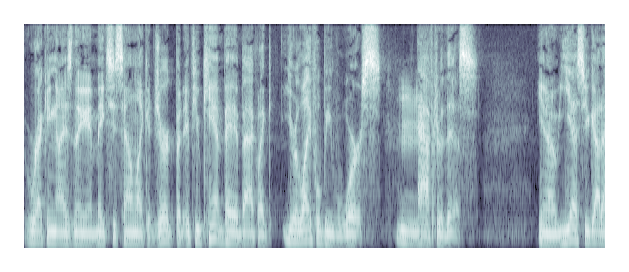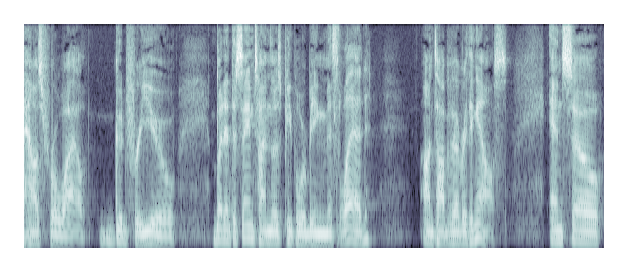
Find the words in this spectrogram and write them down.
recognizing that it makes you sound like a jerk, but if you can't pay it back, like your life will be worse after this. You know, yes, you got a house for a while. Good for you. But at the same time, those people were being misled on top of everything else. And so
